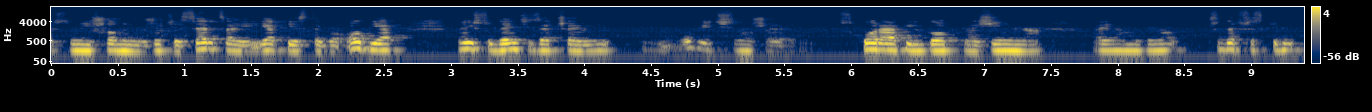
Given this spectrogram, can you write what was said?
zmniejszonym rzucie serca i jaki jest tego objaw. No i studenci zaczęli mówić, no, że skóra wilgotna, zimna, a ja mówię, no przede wszystkim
